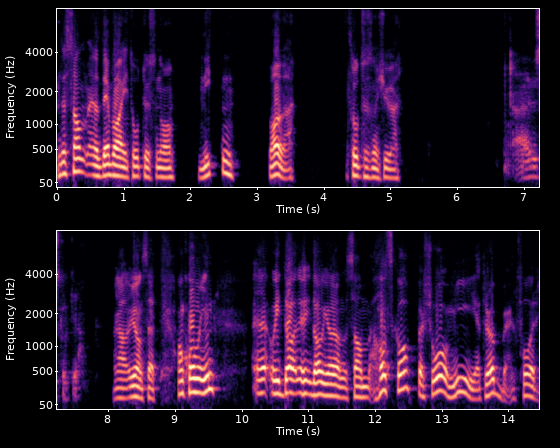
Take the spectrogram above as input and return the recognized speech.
det, samme, det var i 2019, var det det? 2020? Jeg husker ikke. Ja, uansett. Han kom inn, eh, og i dag, i dag gjør han det samme. Han skaper så mye trøbbel for,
